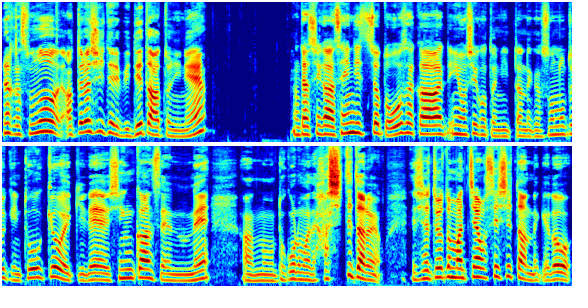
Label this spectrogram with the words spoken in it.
なんかその新しいテレビ出た後にね、私が先日ちょっと大阪にお仕事に行ったんだけど、その時に東京駅で新幹線のね、あの、ところまで走ってたのよ。社長と待ち合わせしてたんだけど、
